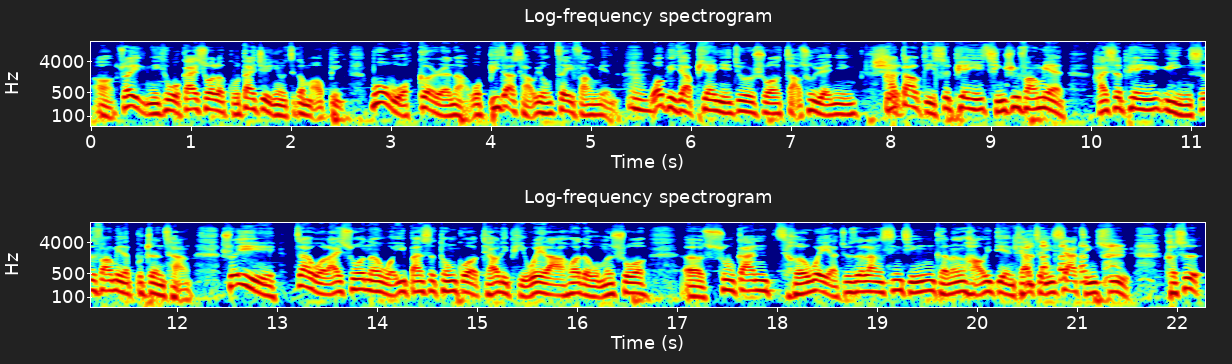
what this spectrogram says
啊、所以你看我刚才说了，古代就已经有这个毛病。不过我个人啊，我比较少用这一方面的，嗯，我比较偏于就是说找出原因，是它到底是偏于情绪方面，还是偏于饮食方面的不正常。所以在我来说呢，我一般是通过调理脾胃啦，或者我们说呃疏肝和胃啊，就是让心情可能好一点，调整一下情绪。可是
